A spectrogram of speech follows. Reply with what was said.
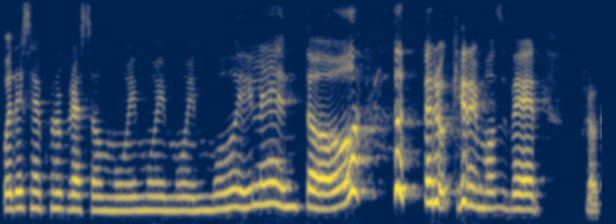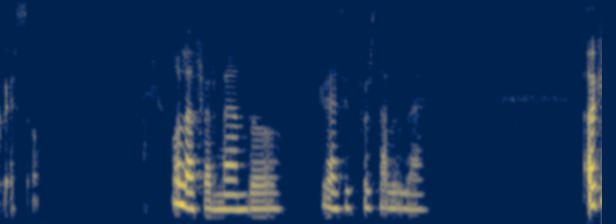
Puede ser progreso muy, muy, muy, muy lento, pero queremos ver progreso. Hola, Fernando. Gracias por saludar. Ok,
